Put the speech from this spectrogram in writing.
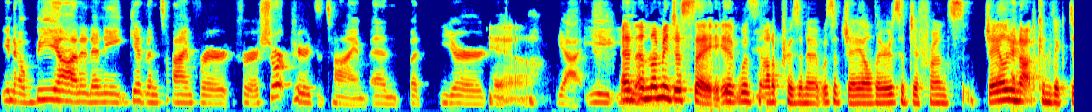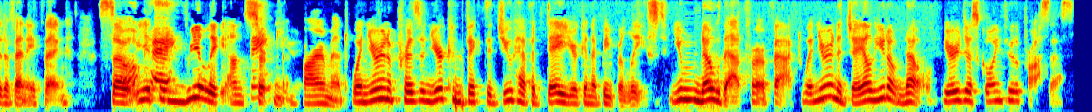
you know, be on at any given time for for short periods of time. And but you're, yeah, yeah. You, you and and let me just say, it was not a prison; it was a jail. There is a difference. Jail, okay. you're not convicted of anything, so okay. it's a really uncertain environment. When you're in a prison, you're convicted. You have a day you're going to be released. You know that for a fact. When you're in a jail, you don't know. You're just going through the process.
